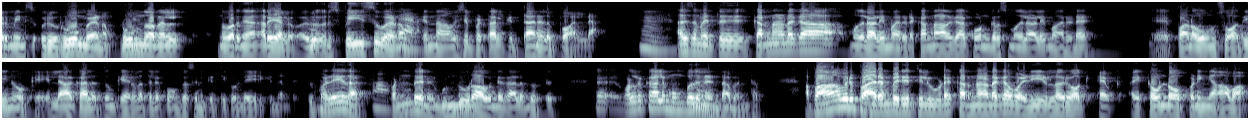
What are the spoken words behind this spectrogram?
ഒരു മീൻസ് ഒരു റൂം വേണം. റൂം എന്ന് പറഞ്ഞാൽ എന്ന് പറഞ്ഞാൽ അറിയാലോ ഒരു ഒരു സ്പേസ് വേണം എന്നാവശ്യപ്പെട്ടാൽ എന്ന് ആവശ്യപ്പെട്ടാൽ കിട്ടാൻ എളുപ്പമല്ല. അതേസമയത്ത് കർണാടക മുതലാളിമാരുടെ കർണാടക കോൺഗ്രസ് മുതലാളിമാരുടെ പണവും സ്വാധീനവും ഒക്കെ എല്ലാ കാലത്തും കേരളത്തിലെ കോൺഗ്രസിന് കിട്ടിക്കൊണ്ടേയിരിക്കുന്നുണ്ട്. ഇത് പഴയതാണ്. പണ്ട് തന്നെ ഗുണ്ടൂറാവുവിന്റെ കാലം തൊട്ട് വളരെ കാലം മുമ്പ് തന്നെ ഉണ്ടാ ആ ബന്ധം. അപ്പൊ ആ ഒരു പാരമ്പര്യത്തിലൂടെ കർണാടക വഴിയുള്ള ഒരു അക്കൗണ്ട് ഓപ്പണിംഗ് ആവാം.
